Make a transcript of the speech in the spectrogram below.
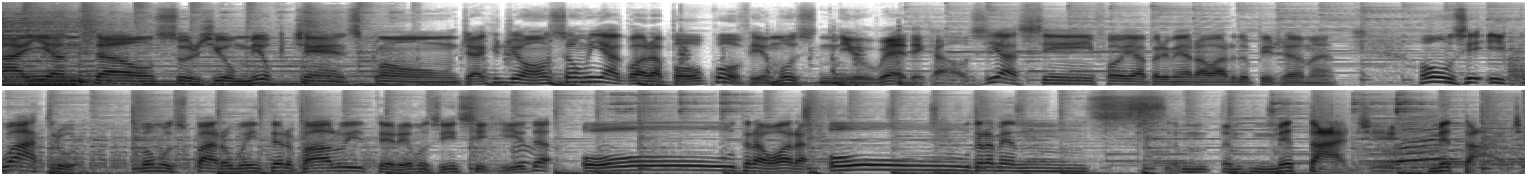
Aí então surgiu Milk Chance com Jack Johnson e agora há pouco ouvimos New Radicals. E assim foi a primeira hora do pijama. 11 e 4. Vamos para o intervalo e teremos em seguida outra hora, outra mens... metade. Metade,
